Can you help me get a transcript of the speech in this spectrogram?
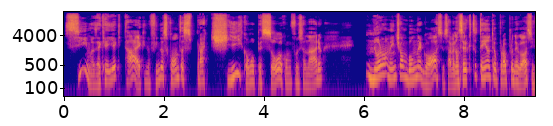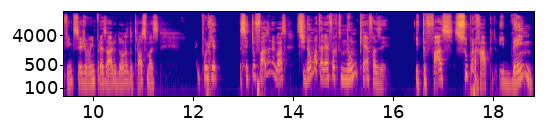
Sim, mas é que aí é que tá, é que no fim das contas, pra ti, como pessoa, como funcionário, normalmente é um bom negócio, sabe? A não ser que tu tenha o teu próprio negócio, enfim, que seja um empresário, dono do troço, mas. Porque se tu faz um negócio, se te dão uma tarefa que tu não quer fazer, e tu faz super rápido e bem,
